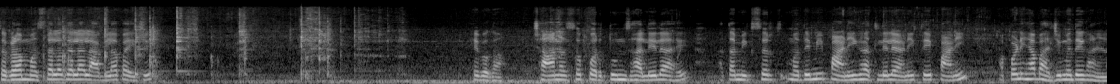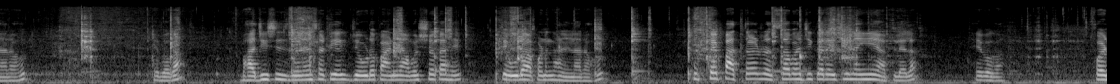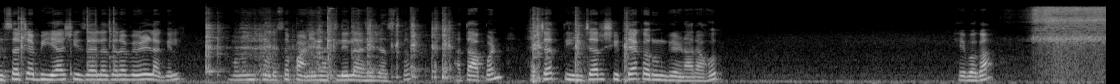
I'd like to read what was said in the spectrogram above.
सगळा मसाला त्याला लागला पाहिजे. हे बघा छान असं परतून झालेलं आहे. आता मिक्सरमध्ये मी पाणी घातलेलं आहे आणि ते पाणी आपण ह्या भाजीमध्ये घालणार आहोत. हे बघा भाजी शिजवण्यासाठी जेवढं पाणी आवश्यक आहे तेवढं आपण घालणार आहोत. खूप काही पातळ रस्सा भाजी करायची नाही आहे आपल्याला. हे बघा फणसाच्या बिया शिजायला जरा वेळ लागेल म्हणून थोडंसं पाणी घातलेलं आहे जास्त. आता आपण ह्याच्यात तीन चार शिट्या करून घेणार आहोत. हे बघा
